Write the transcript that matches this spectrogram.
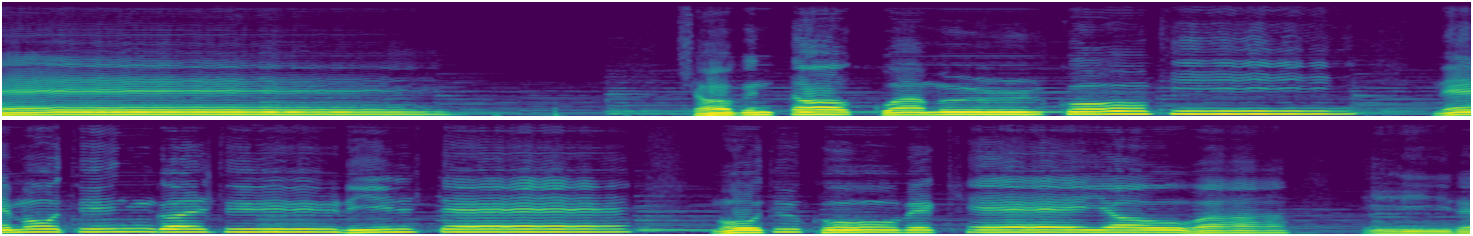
적은 떡과 물고기 내 모든 걸 드릴 때 모두 고백해 여호와 이래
